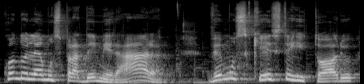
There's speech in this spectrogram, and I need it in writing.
Quando olhamos para Demerara, vemos que esse território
